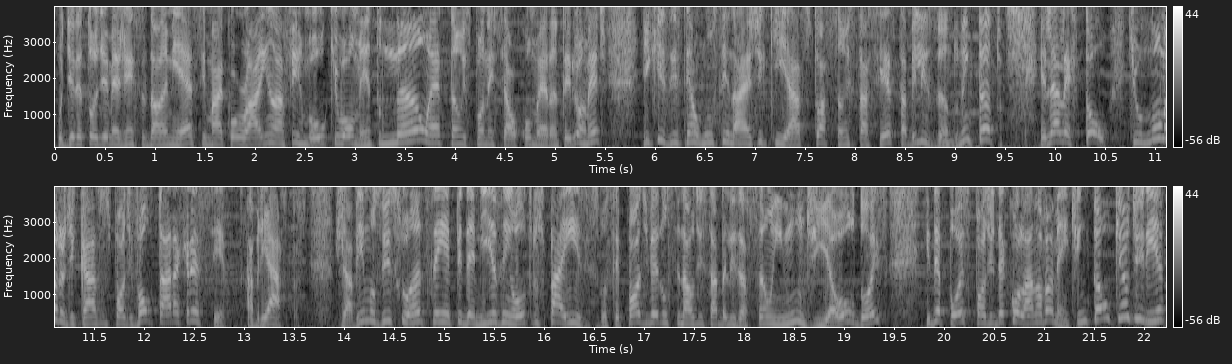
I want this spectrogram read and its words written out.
O diretor de emergências da OMS, Michael Ryan, afirmou que o aumento não é tão exponencial como era anteriormente e que existem alguns sinais de que a situação está se estabilizando. No entanto, ele alertou que o número de casos pode voltar a crescer. Já vimos isso antes em epidemias em outros países. Você pode ver um sinal de estabilização em um dia ou dois e depois pode decolar novamente. Então, o que eu diria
